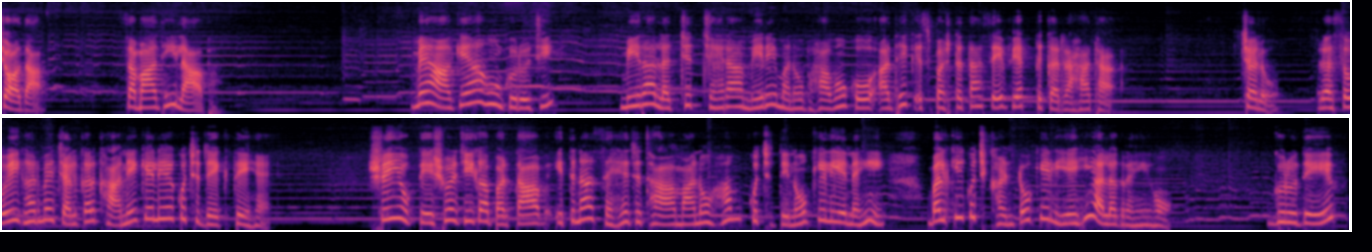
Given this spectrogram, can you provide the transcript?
चौदह। समाधि लाभ। मैं आ गया हूँ, गुरुजी। मेरा लज्जित चेहरा मेरे मनोभावों को अधिक स्पष्टता से व्यक्त कर रहा था। चलो, रसोई घर में चलकर खाने के लिए कुछ देखते हैं। श्री युक्तेश्वर जी का बर्ताव इतना सहज था, मानो हम कुछ दिनों के लिए नहीं, बल्कि कुछ घंटों के लिए ही अलग रहे हों। गुरुदेव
